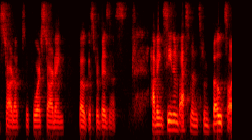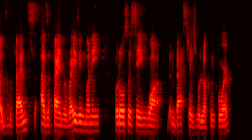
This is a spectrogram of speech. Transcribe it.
startups before starting Focus for Business. Having seen investments from both sides of the fence as a founder raising money, but also seeing what investors were looking for,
